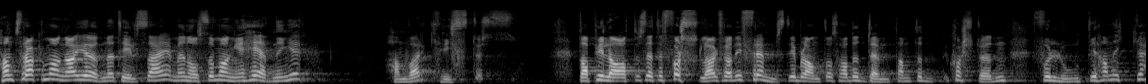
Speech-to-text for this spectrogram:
Han trakk mange av jødene til seg, men også mange hedninger. Han var Kristus. Da Pilatus etter forslag fra de fremste iblant oss hadde dømt ham til korsdøden, forlot de han ikke,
